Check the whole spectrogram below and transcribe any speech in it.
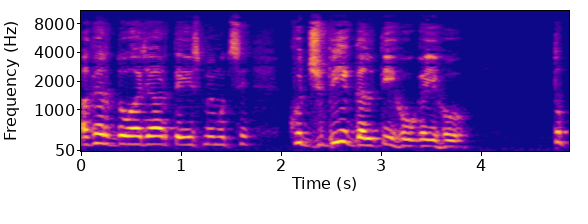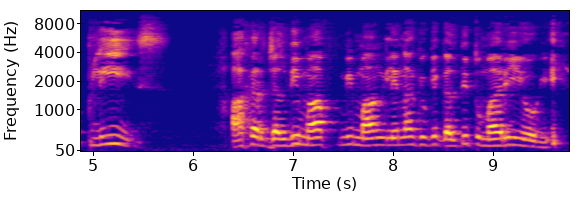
अगर 2023 में मुझसे कुछ भी गलती हो गई हो तो प्लीज़ आकर जल्दी माफ़ भी मांग लेना क्योंकि गलती तुम्हारी ही होगी।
